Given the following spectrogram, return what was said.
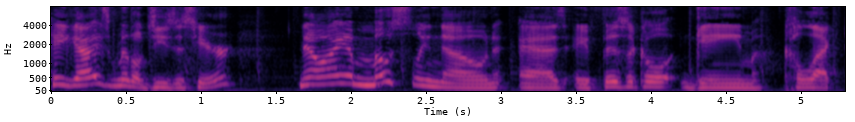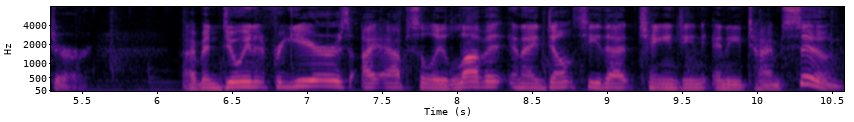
Hey guys, Metal Jesus here. Now, I am mostly known as a physical game collector. I've been doing it for years, I absolutely love it, and I don't see that changing anytime soon.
